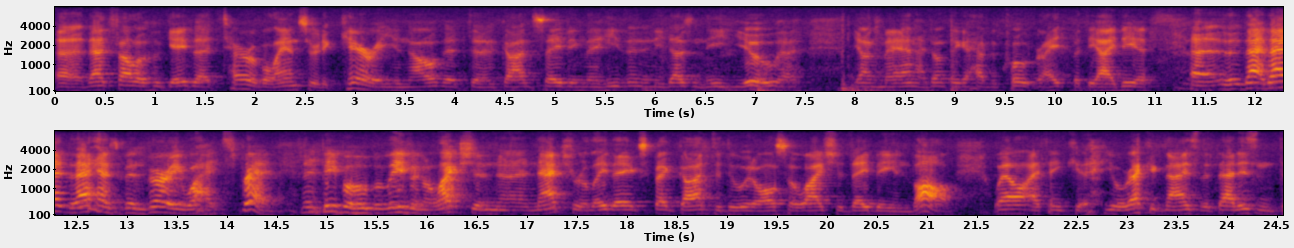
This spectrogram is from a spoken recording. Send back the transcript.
Uh, that fellow who gave that terrible answer to Carey, you know, that uh, God's saving the heathen and he doesn't need you. Uh, young man, I don't think I have the quote right, but the idea. Uh, that, that, that has been very widespread. That people who believe in election, uh, naturally, they expect God to do it all, so why should they be involved? Well, I think uh, you'll recognize that that isn't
